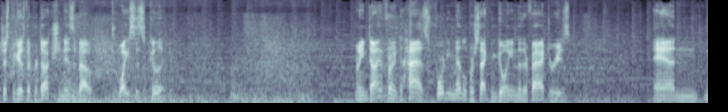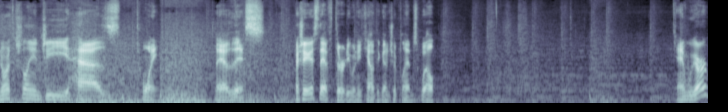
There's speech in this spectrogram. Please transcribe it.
Just because their production is about twice as good. I mean, Freund has 40 metal per second going into their factories, and North Chilean G has 20. They have this. Actually, I guess they have 30 when you count the gunship land as well. And we are,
